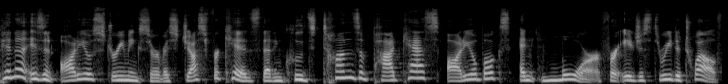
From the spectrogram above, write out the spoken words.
Pinna is an audio streaming service just for kids that includes tons of podcasts, audiobooks, and more for ages 3 to 12.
